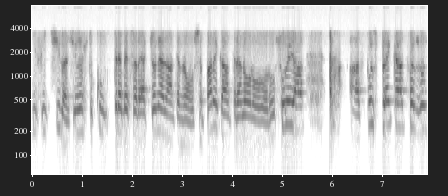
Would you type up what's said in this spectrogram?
dificilă și nu știu cum trebuie să reacționeze antrenorul. Se pare că antrenorul rusului a a spus plec astfel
